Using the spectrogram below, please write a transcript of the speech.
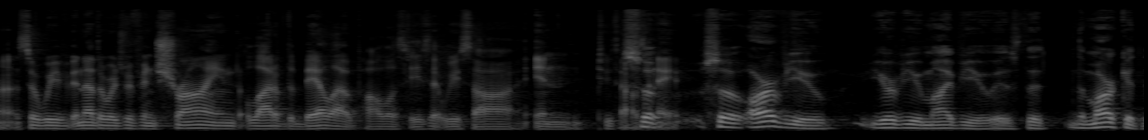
Uh, so we've, in other words, we've enshrined a lot of the bailout policies that we saw in So, 2008. so our view, your view, my view, is that the market,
